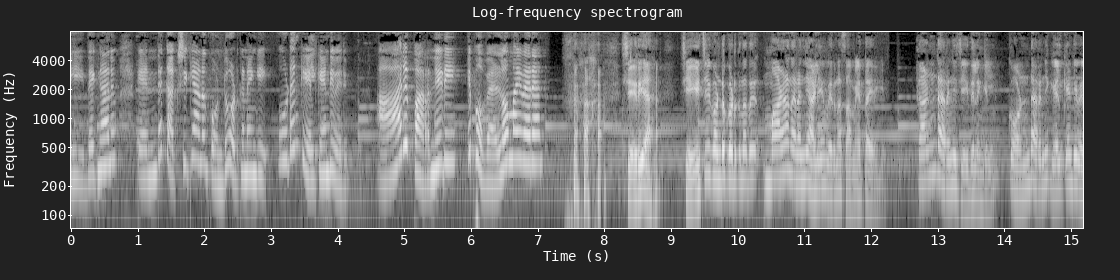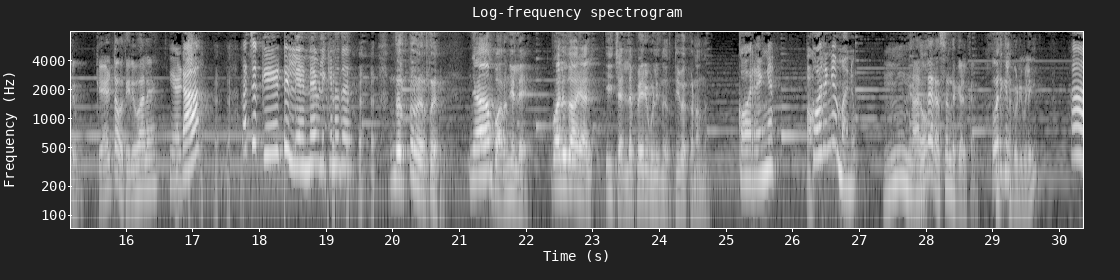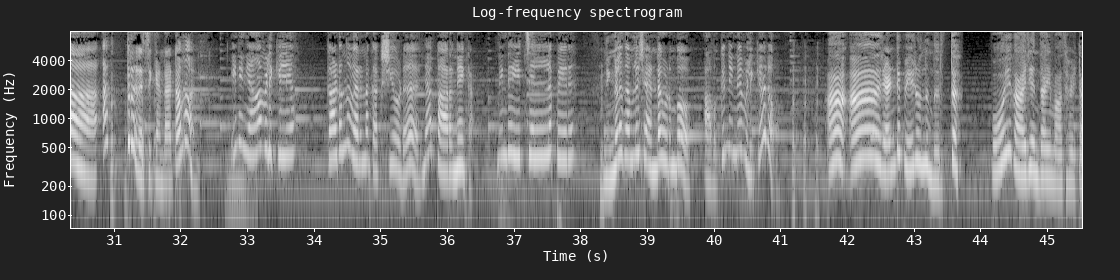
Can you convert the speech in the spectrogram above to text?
ഇതെങ്ങാനും എന്റെ കക്ഷിക്കാണ് കൊണ്ടു കൊടുക്കണെങ്കി ഉടൻ കേൾക്കേണ്ടി വരും. ആര് പറഞ്ഞടി ഇപ്പൊ വെള്ളവുമായി വരാൻ? ശരിയാ. ചേച്ചി കൊണ്ടു കൊടുക്കുന്നത് മഴ നിറഞ്ഞ അളിയൻ വരുന്ന സമയത്തായിരിക്കും. കണ്ടറിഞ്ഞ് ചെയ്തില്ലെങ്കിൽ കൊണ്ടറിഞ്ഞ് കേൾക്കേണ്ടി വരും. കേട്ടോ തിരുവാലെ? എടാ അച്ഛ കേട്ടില്ലേ എന്നെ വിളിക്കണത്? നിർത്ത് നിർത്ത്. ഞാൻ പറഞ്ഞില്ലേ വലുതായാൽ ഈ ചെല്ലപ്പേര് വിളി നിർത്തിവെക്കണമെന്ന്. കൊരങ്ങ കൊരങ്ങ മനു. നല്ല രസമുണ്ട് കേൾക്കാൻ. ഒരിക്കൽ കൂടി വിളി. ആ അത്ര രസിക്കണ്ട കേട്ടോ മോൻ. ഇനി ഞാൻ വിളിക്കില്ല. കടന്നു വരണ കക്ഷിയോട് ഞാൻ പറഞ്ഞേക്കാം. നിന്റെ ഈ ചെല്ല പേര് നിങ്ങൾ തമ്മിൽ ഷണ്ട കൂടുമ്പോ അവക്ക് നിന്നെ വിളിക്കാലോ? ആ ആ രണ്ടു പേരൊന്ന് നിർത്ത്. പോയ കാര്യം എന്തായി മാധവേട്ട?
